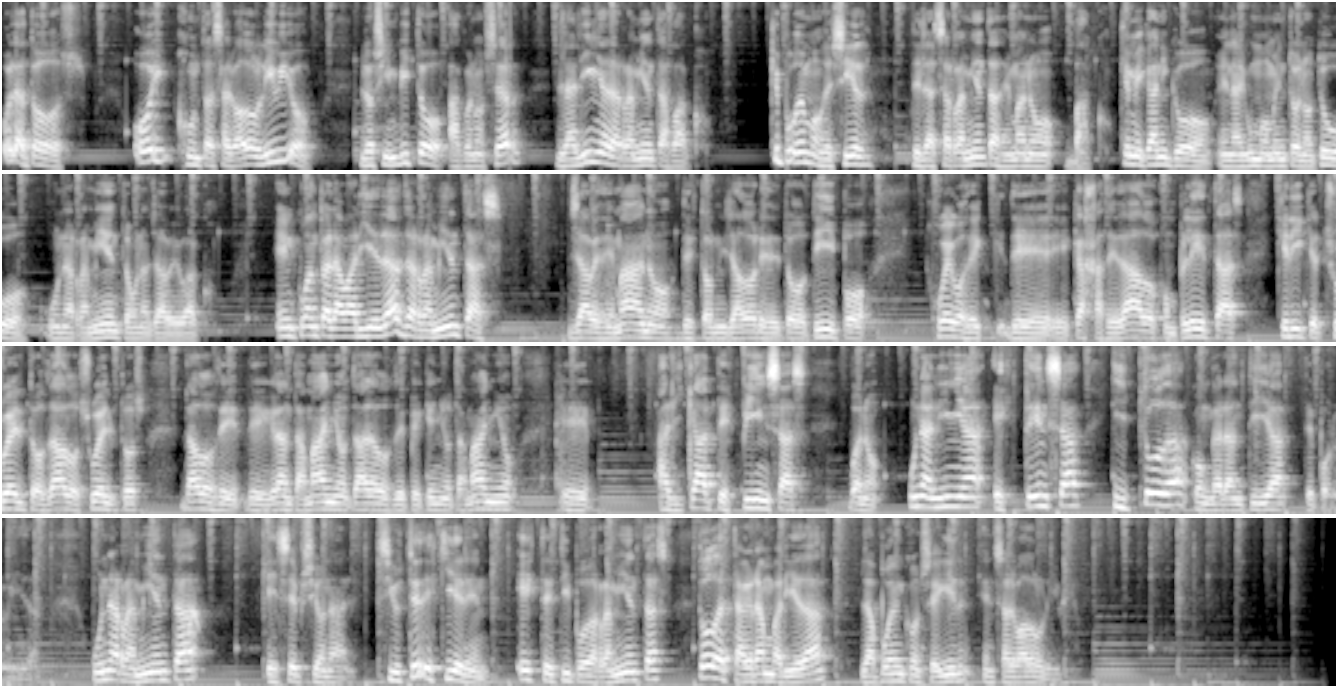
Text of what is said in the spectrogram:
Hola a todos. Hoy, junto a Salvador Livio, los invito a conocer la línea de herramientas Baco. ¿Qué podemos decir de las herramientas de mano Baco? ¿Qué mecánico en algún momento no tuvo una herramienta o una llave Baco? En cuanto a la variedad de herramientas, llaves de mano, destornilladores de todo tipo, juegos de, de cajas de dados completas, cricket sueltos, dados sueltos, dados de, gran tamaño, dados de pequeño tamaño, eh, alicates, pinzas, bueno, una línea extensa y toda con garantía de por vida. Una herramienta excepcional. Si ustedes quieren este tipo de herramientas, toda esta gran variedad la pueden conseguir en Salvador Libio.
